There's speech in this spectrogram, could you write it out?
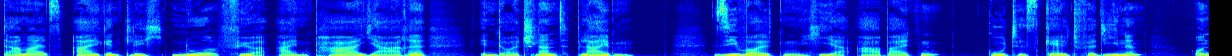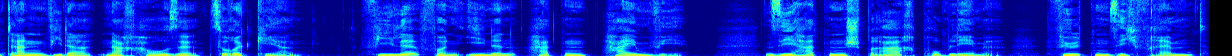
damals eigentlich nur für ein paar Jahre in Deutschland bleiben. Sie wollten hier arbeiten, gutes Geld verdienen und dann wieder nach Hause zurückkehren. Viele von ihnen hatten Heimweh. Sie hatten Sprachprobleme, fühlten sich fremd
